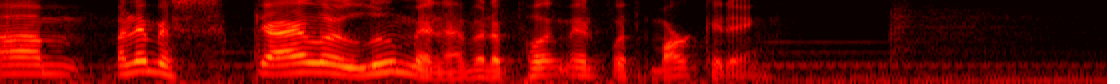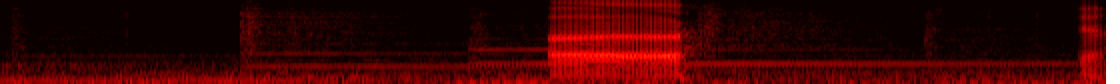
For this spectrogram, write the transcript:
Um, my name is Skylar Lumen. I have an appointment with marketing. Uh, yeah.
